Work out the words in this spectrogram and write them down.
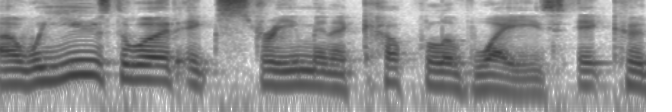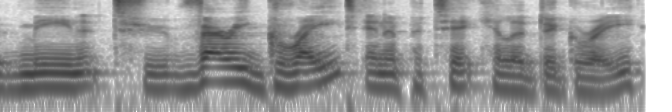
Uh, we use the word extreme in a couple of ways. It could mean to very great in a particular degree.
